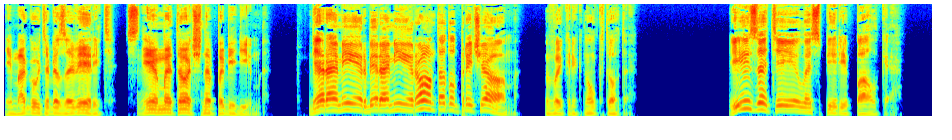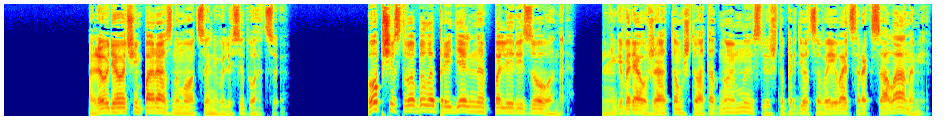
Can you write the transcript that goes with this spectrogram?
и могу тебя заверить, с ним мы точно победим». «Берамир, Берамир, он-то тут при чем?» — выкрикнул кто-то. И затеялась перепалка. Люди очень по-разному оценивали ситуацию. Общество было предельно поляризовано, не говоря уже о том, что от одной мысли, что придется воевать с Роксоланами,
